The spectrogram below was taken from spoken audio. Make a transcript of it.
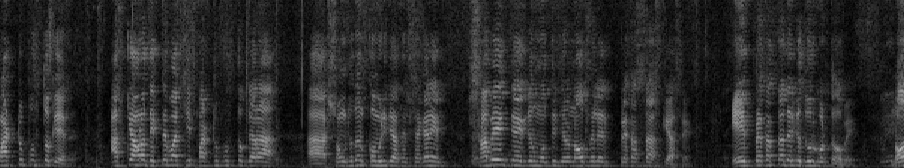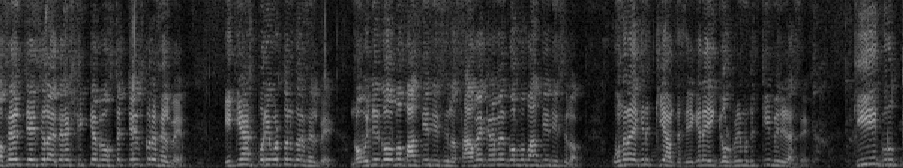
পাঠ্যপুস্তকে আজকে আমরা দেখতে পাচ্ছি পাঠ্যপুস্তক যারা সংশোধন কমিটিতে আছেন, সেখানে সাবেক যে একজন মন্ত্রী ছিল নফেলের প্রেতাত্মা আজকে আছে। এই প্রেতাত্মাদেরকে দূর করতে হবে। নফেল চেয়েছিল এদের শিক্ষা ব্যবস্থা চেঞ্জ করে ফেলবে, ইতিহাস পরিবর্তন করে ফেলবে। নবীজির গল্প বাদ দিয়ে দিয়েছিল, সাবেক রামের গল্প বাদ দিয়ে দিয়েছিল। ওনারা এখানে কি আনতেছে? এখানে এই গল্পের মধ্যে কি মেরিট আছে? কি গুরুত্ব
